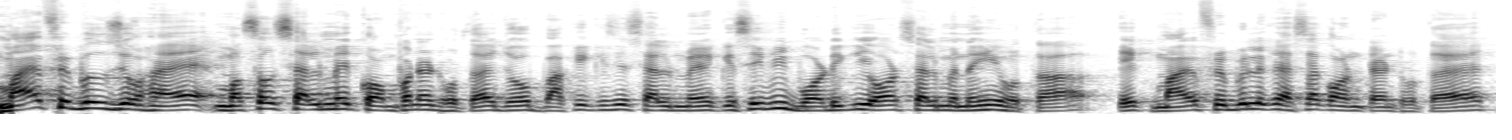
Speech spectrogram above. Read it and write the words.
myofibrils जो हैं मसल सेल में कंपोनेंट होता है, जो बाकी किसी सेल में, किसी भी बॉडी की और सेल में नहीं होता। एक मायोफिब्रिल एक ऐसा कंटेंट होता है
